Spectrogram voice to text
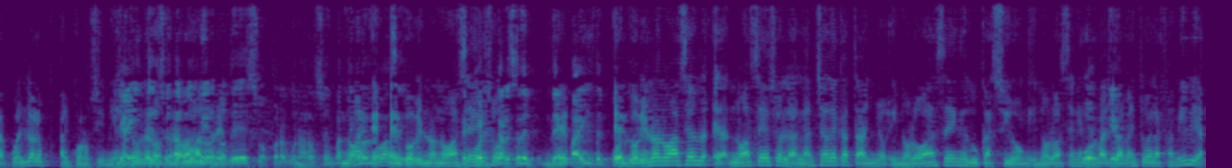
acuerdo al conocimiento de los trabajadores. gobierno de eso? ¿Por alguna razón en particular no, lo hace? El gobierno no hace eso. Del, del país, del pueblo. El gobierno no hace, eh, no hace eso en la lancha de Cataño y no lo hace en educación y no lo hace en el departamento de la familia.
